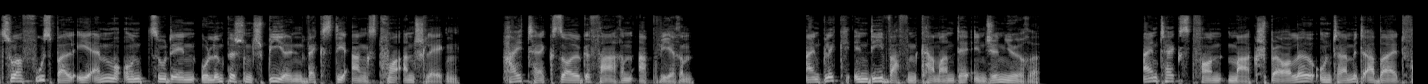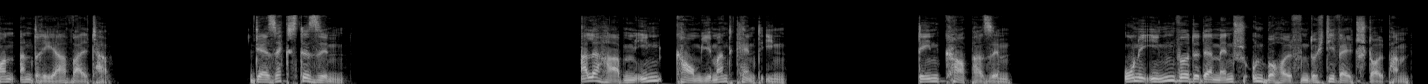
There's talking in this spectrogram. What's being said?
Zur Fußball-EM und zu den Olympischen Spielen wächst die Angst vor Anschlägen. Hightech soll Gefahren abwehren. Ein Blick in die Waffenkammern der Ingenieure. Ein Text von Marc Spörle unter Mitarbeit von Andrea Walter. Der sechste Sinn. Alle haben ihn, kaum jemand kennt ihn. Den Körpersinn. Ohne ihn würde der Mensch unbeholfen durch die Welt stolpern.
